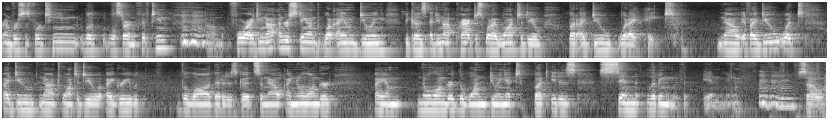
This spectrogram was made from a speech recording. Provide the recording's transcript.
around verses fourteen. We'll, we'll start in 15 Um, For I do not understand what I am doing, because I do not practice what I want to do, but I do what I hate. Now, if I do what I do not want to do, I agree with the law that it is good. So now I no longer, I am no longer the one doing it, but it is sin living within me. Mm-hmm. So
